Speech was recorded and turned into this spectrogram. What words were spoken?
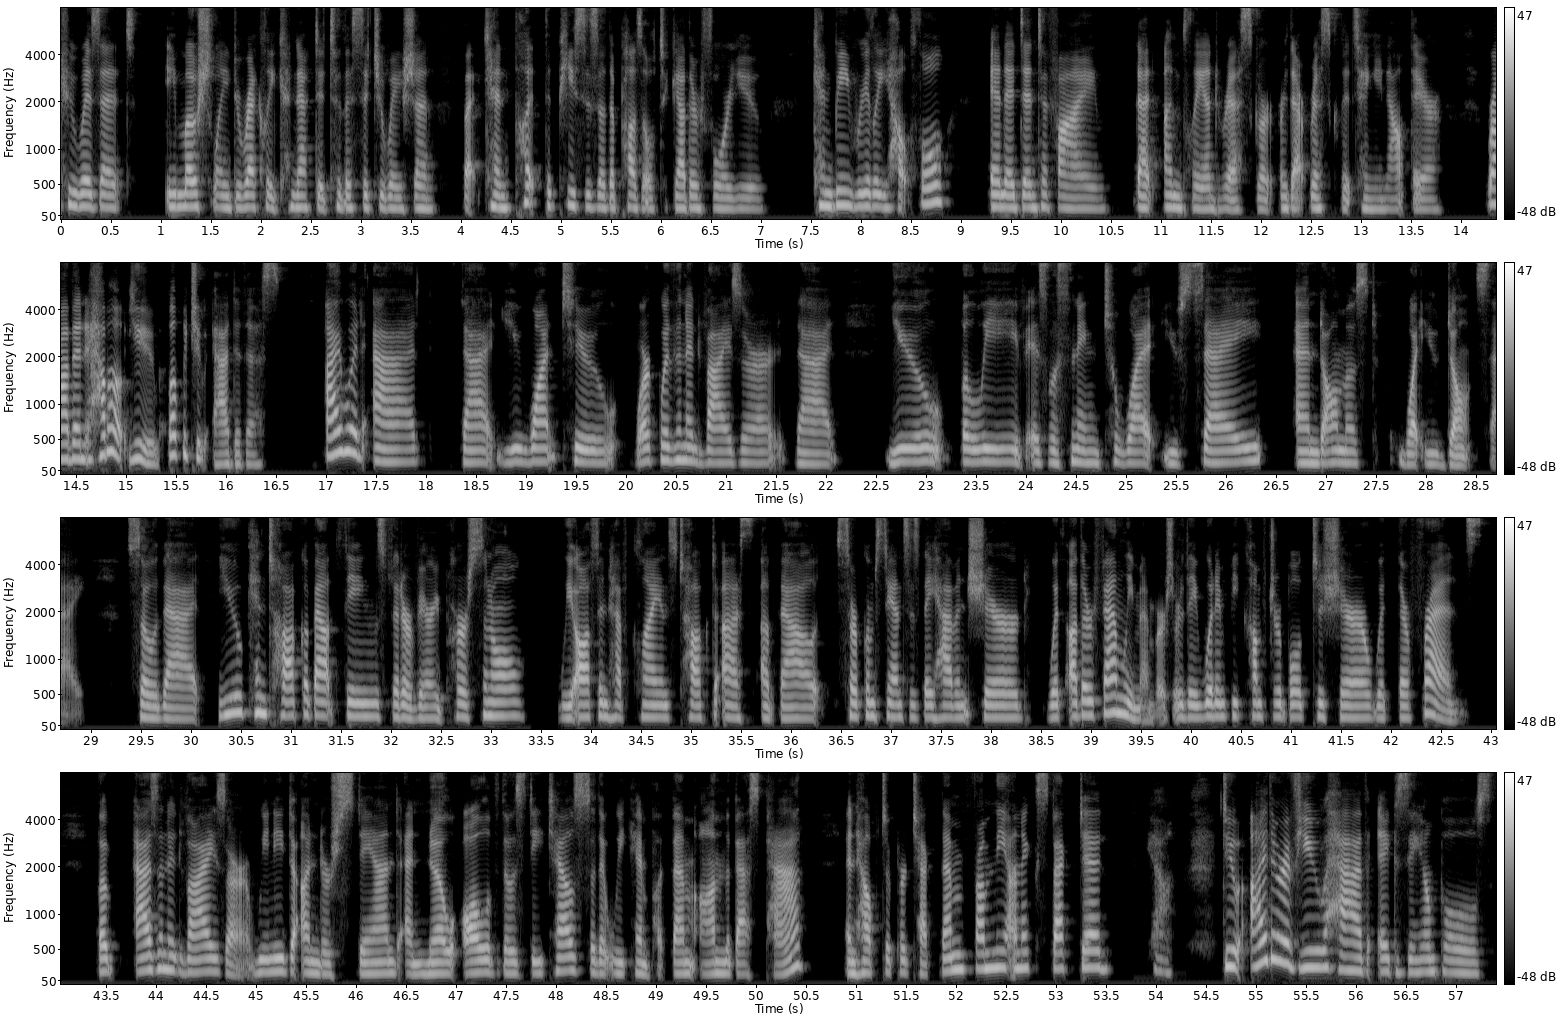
who isn't emotionally directly connected to the situation, but can put the pieces of the puzzle together for you, can be really helpful in identifying that unplanned risk or, or that risk that's hanging out there. Robin, how about you? What would you add to this? I would add that you want to work with an advisor that you believe is listening to what you say and almost what you don't say so that you can talk about things that are very personal. We often have clients talk to us about circumstances they haven't shared with other family members or they wouldn't be comfortable to share with their friends. But as an advisor, we need to understand and know all of those details so that we can put them on the best path and help to protect them from the unexpected. Yeah. Do either of you have examples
